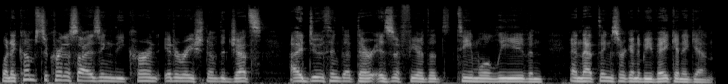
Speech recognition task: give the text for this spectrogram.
when it comes to criticizing the current iteration of the Jets, I do think that there is a fear that the team will leave and, and that things are going to be vacant again.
